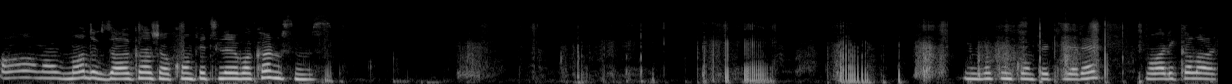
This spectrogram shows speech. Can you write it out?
aa ne da güzel arkadaşlar konfetilere bakar mısınız? Bakın konfetilere. Harikalar.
